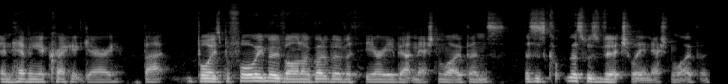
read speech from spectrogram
and having a crack at Gary. But boys, before we move on, I've got a bit of a theory about national opens. This is this was virtually a national open.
